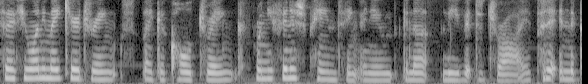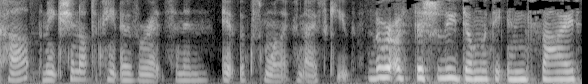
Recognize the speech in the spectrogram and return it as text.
So if you want to make your drinks like a cold drink, when you finish painting and you're gonna leave it to dry, put it in the cup, make sure not to paint over it so then it looks more like an ice cube. We're officially done with the inside.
